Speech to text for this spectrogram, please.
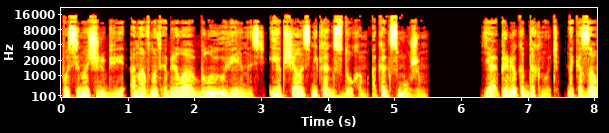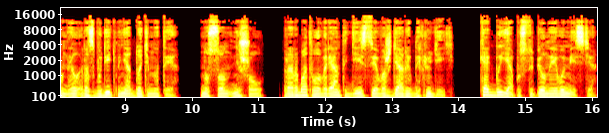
После ночи любви она вновь обрела былую уверенность и общалась не как с духом, а как с мужем. Я прилег отдохнуть, наказав Нел разбудить меня до темноты. Но сон не шел. Прорабатывал варианты действия вождя рыбных людей. Как бы я поступил на его месте,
